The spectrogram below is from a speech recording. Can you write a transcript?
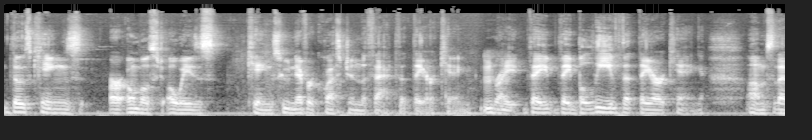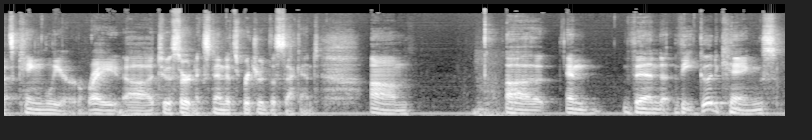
those kings are almost always kings who never question the fact that they are king, mm-hmm. right? They they believe that they are king. Um, so that's King Lear, right? Uh, to a certain extent, it's Richard II. Um, uh, and then the good kings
